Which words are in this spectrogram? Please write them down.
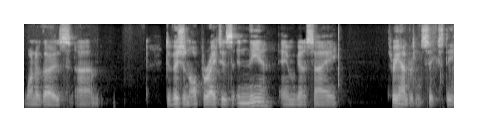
one of those um, division operators in there and we're going to say 360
